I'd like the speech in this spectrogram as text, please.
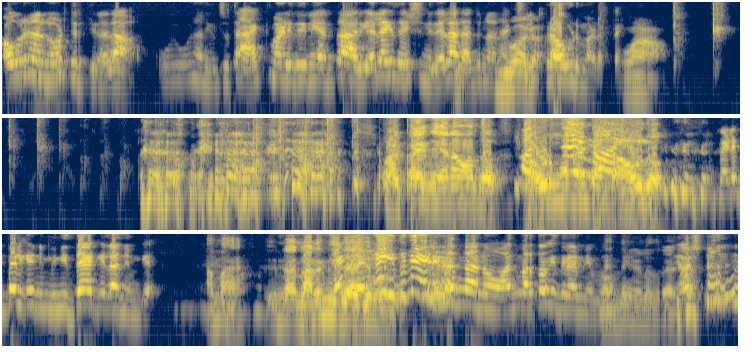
ಅವ್ರನ್ನ ನೋಡ್ತಿರ್ತೀನಲ್ಲ ಓ ನಾನು ಇವ್ರ ಜೊತೆ ಆಕ್ಟ್ ಮಾಡಿದೀನಿ ಅಂತ ರಿಯಲೈಸೇಷನ್ ಇದೆಯಲ್ಲ ಅದು ಅದು ನಾನು? ಪ್ರೌಡ್ ಮಾಡುತ್ತೆ ವಾ ಫಸ್ಟ್ ಟೈಮ್ ಏನೋ ಒಂದು ಪ್ರೌಡ್ ಮೂಮೆಂಟ್ ಅಂತ ಹೌದು ಬೆಳಗ್ ಬೆಳಿಗ್ಗೆ ನಿಮ್ಗೆ ನಿದ್ದೆ ಆಗಿಲ್ಲ ನಿಮ್ಗೆ ಅಮ್ಮ ನನಗ್ ನಿದ್ದೆ ಆಗಿಲ್ಲ ಇದನ್ನೇ ಹೇಳಿರೋದ್ ನಾನು. ಅದ್ ಮರ್ತೋಗಿದ್ದೀರಾ ನೀವು? ನೆನ್ನೆ ಹೇಳಿದ್ರೆ? ಅಷ್ಟೊಂದು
